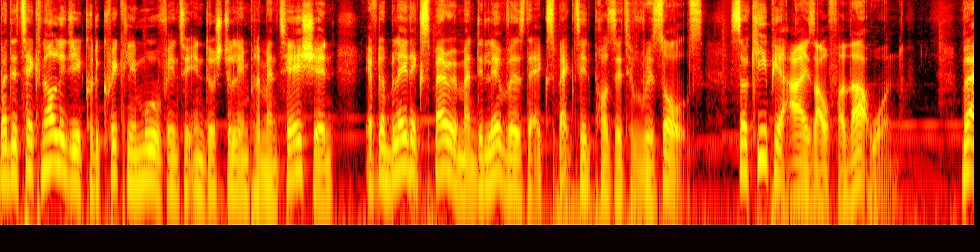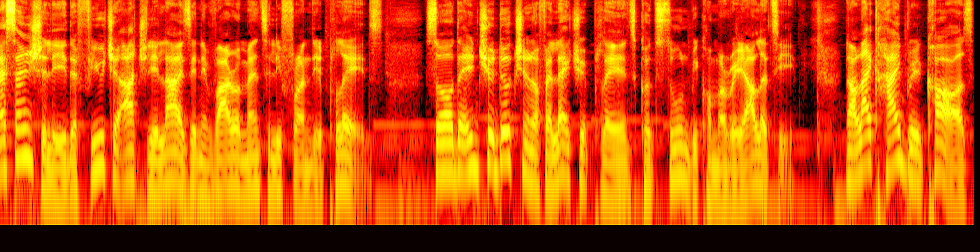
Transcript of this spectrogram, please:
but the technology could quickly move into industrial implementation if the blade experiment delivers the expected positive results, so keep your eyes out for that one. But essentially, the future actually lies in environmentally friendly planes, so the introduction of electric planes could soon become a reality. Now like hybrid cars,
